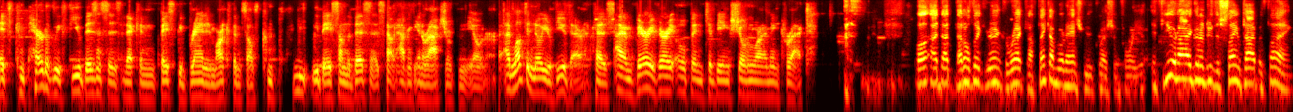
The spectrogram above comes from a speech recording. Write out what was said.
it's comparatively few businesses that can basically brand and market themselves completely based on the business without having interaction from the owner. I'd love to know your view there because I am very, very open to being shown where I'm incorrect. Well, I, I, don't think you're incorrect. I think I'm going to answer your question for you. If you and I are going to do the same type of thing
